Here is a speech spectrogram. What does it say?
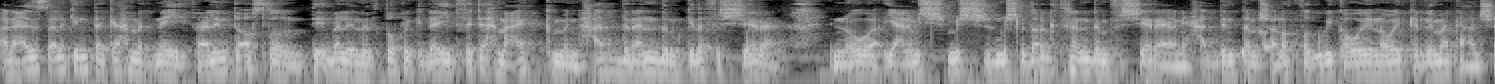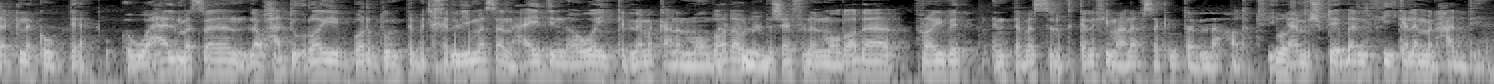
أنا عايز أسألك أنت كأحمد نايف هل أنت أصلا تقبل إن ال topic ده يتفتح معاك من حد random كده في الشارع؟ إن هو يعني مش مش مش لدرجة random في الشارع يعني حد أنت مش علاقتك بيه قويه إن هو يكلمك عن شكلك وبتاع. وهل مثلا لو حد قريب برضه أنت بتخليه مثلا عادي إن هو يكلمك عن الموضوع ده ولا أنت شايف إن الموضوع ده private أنت بس اللي بتتكلم فيه مع نفسك أنت اللي حاطط فيه. يعني مش بتقبل فيه كلام من حد يعني.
